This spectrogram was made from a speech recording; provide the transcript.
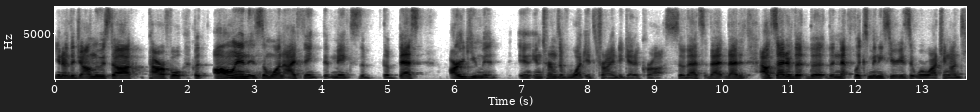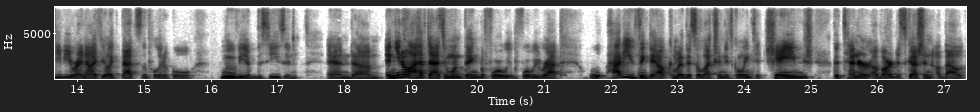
you know the john lewis doc powerful. But all in is the one i think that makes the the best argument in, in terms of what it's trying to get across. So that's that that is outside of the the the netflix miniseries that we're watching on tv right now i feel like that's the political movie of the season. And um and you know i have to ask you one thing before we before we wrap. How do you think the outcome of this election is going to change the tenor of our discussion about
